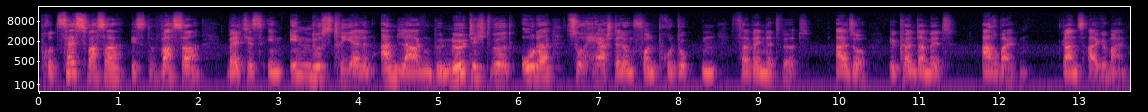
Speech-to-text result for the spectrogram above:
Prozesswasser ist Wasser, welches in industriellen Anlagen benötigt wird oder zur Herstellung von Produkten verwendet wird. Also, ihr könnt damit arbeiten, ganz allgemein.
